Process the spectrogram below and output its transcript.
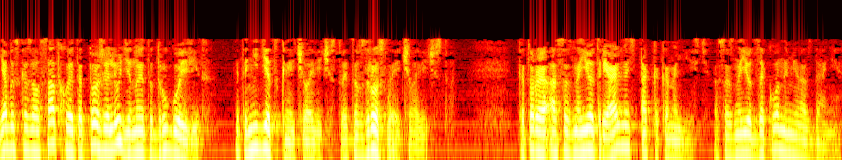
я бы сказал, садху это тоже люди, но это другой вид. Это не детское человечество, это взрослое человечество, которое осознает реальность так, как она есть, осознает законы мироздания.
